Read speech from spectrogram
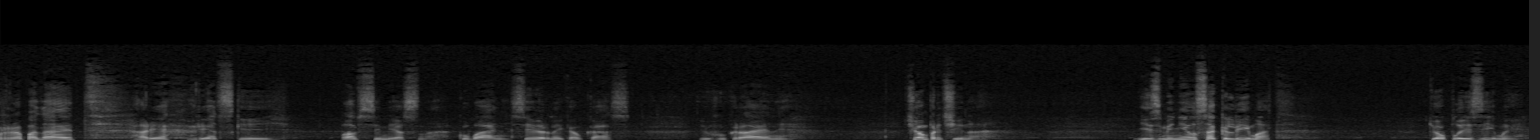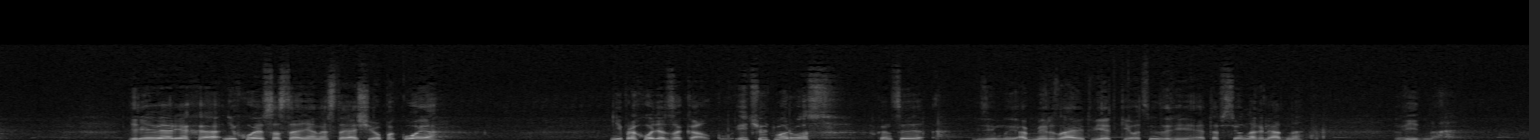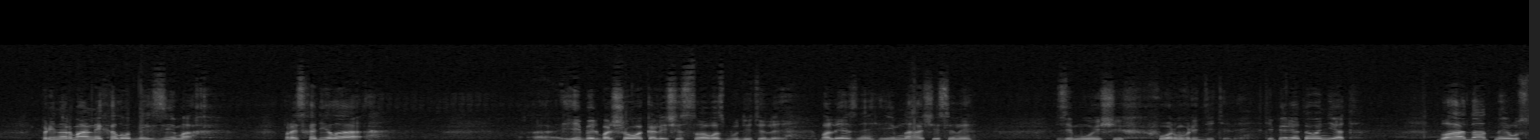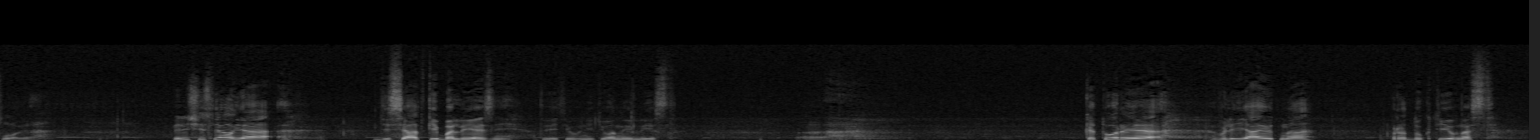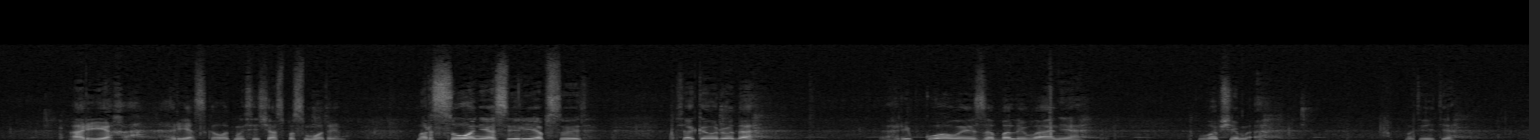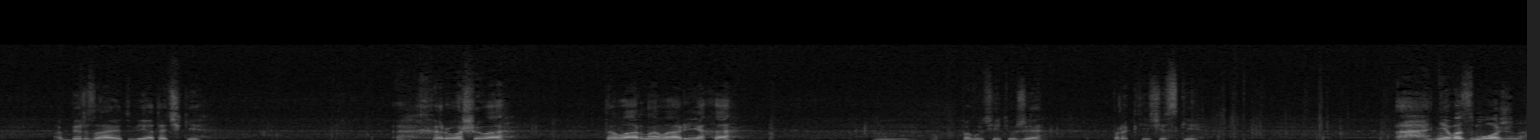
Пропадает орех грецкий повсеместно. Кубань, Северный Кавказ, юг Украины. В чем причина? Изменился климат. Теплые зимы. Деревья ореха не входят в состояние настоящего покоя, не проходят закалку. И чуть мороз, в конце зимы обмерзают ветки. Вот смотрите, это все наглядно видно. При нормальных холодных зимах происходила э, гибель большого количества возбудителей болезней и многочисленных зимующих форм вредителей. Теперь этого нет. Благодатные условия. Перечислял я десятки болезней. Вот видите, угнетенный лист, э, которые влияют на продуктивность ореха резко. Вот мы сейчас посмотрим. Марсония свирепствует. Всякого рода грибковые заболевания. В общем, вот видите, оберзают веточки. Хорошего товарного ореха получить уже практически невозможно.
